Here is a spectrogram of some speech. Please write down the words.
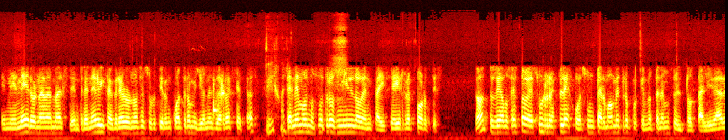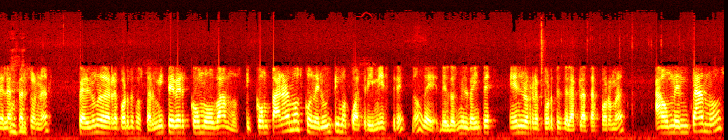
en enero nada más, entre enero y febrero no se surtieron cuatro millones de recetas, tenemos nosotros 1096 reportes. ¿no? Entonces, digamos, esto es un reflejo, es un termómetro porque no tenemos el totalidad de las personas, pero el número de reportes nos permite ver cómo vamos. Si comparamos con el último cuatrimestre ¿no? de, del 2020 en los reportes de la plataforma, aumentamos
